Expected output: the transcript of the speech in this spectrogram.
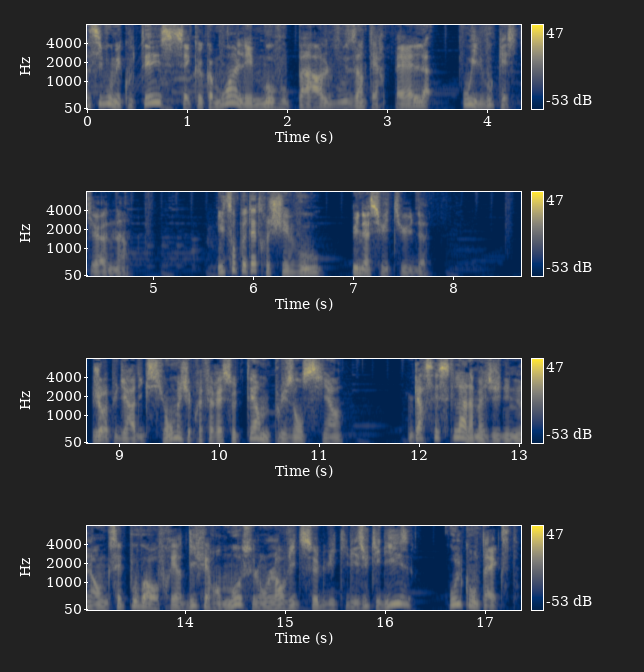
Si vous m'écoutez, c'est que comme moi, les mots vous parlent, vous interpellent ou ils vous questionnent. Ils sont peut-être chez vous une assuétude. J'aurais pu dire addiction, mais j'ai préféré ce terme plus ancien. Car c'est cela la magie d'une langue, c'est de pouvoir offrir différents mots selon l'envie de celui qui les utilise ou le contexte.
